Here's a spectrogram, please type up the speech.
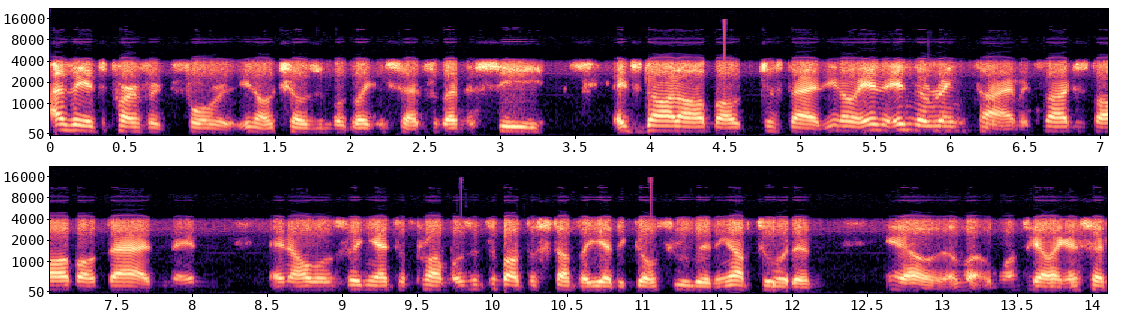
I think it's perfect for you know chosen book, like you said, for them to see. It's not all about just that, you know, in in the ring time. It's not just all about that and and, and all those vignettes and promos. It's about the stuff that you had to go through leading up to it. And you know, once again, like I said,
